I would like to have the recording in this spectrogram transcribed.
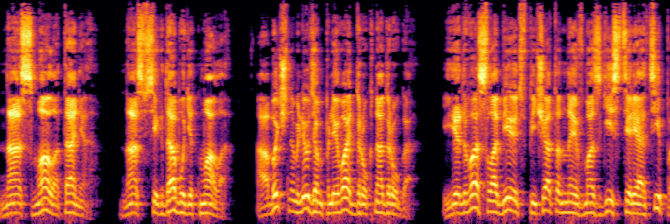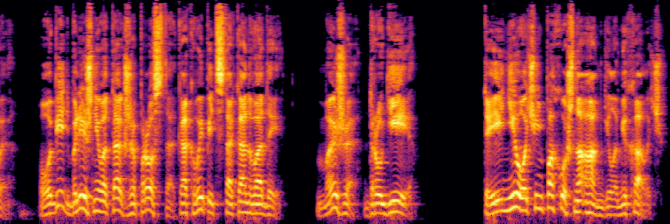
«Нас мало, Таня. Нас всегда будет мало. Обычным людям плевать друг на друга. Едва слабеют впечатанные в мозги стереотипы. Убить ближнего так же просто, как выпить стакан воды. Мы же другие. Ты не очень похож на ангела, Михалыч.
